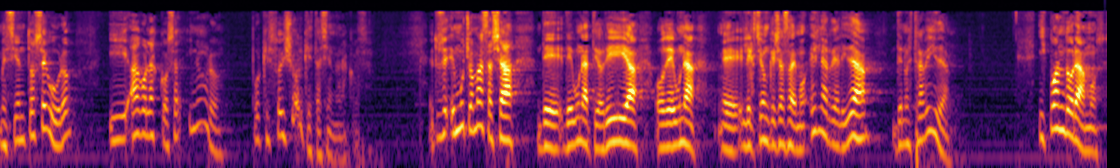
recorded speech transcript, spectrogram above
me siento seguro y hago las cosas y no oro, porque soy yo el que está haciendo las cosas. Entonces, es mucho más allá de, una teoría o de una eh, lección que ya sabemos, es la realidad de nuestra vida. ¿Y cuándo oramos?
